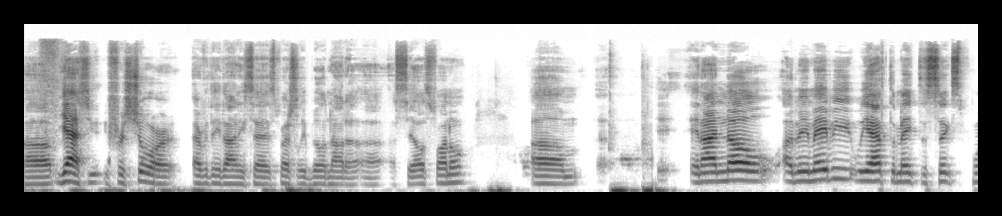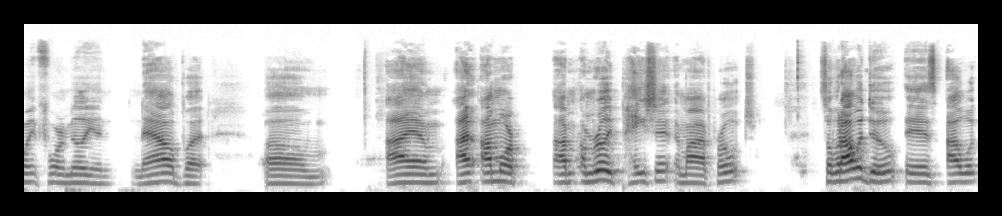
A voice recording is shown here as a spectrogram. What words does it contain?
uh yes you, for sure everything donnie said especially building out a, a sales funnel um and i know i mean maybe we have to make the 6.4 million now but um I am I, I'm more I'm I'm really patient in my approach. So what I would do is I would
